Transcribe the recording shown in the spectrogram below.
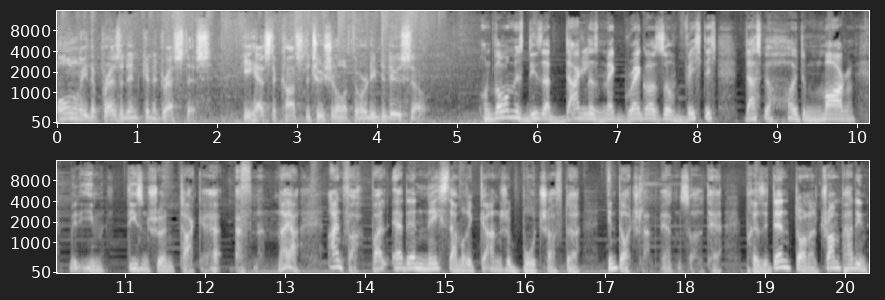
only the president can address this. He has the constitutional authority to do so. Und warum ist dieser Douglas McGregor so wichtig, dass wir heute Morgen mit ihm diesen schönen Tag eröffnen? Naja, einfach, weil er der nächste amerikanische Botschafter in Deutschland werden soll. Der Präsident Donald Trump hat ihn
